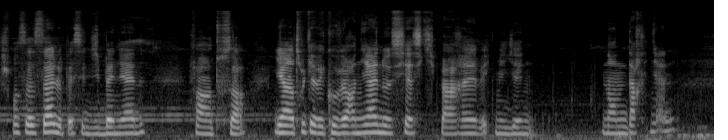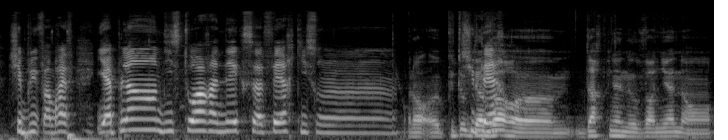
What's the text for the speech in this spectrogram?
Je pense à ça, le passé de Jibanyan. Enfin, tout ça. Il y a un truc avec Overnian aussi, à ce qui paraît, avec Megan Nandarknian. Je sais plus, enfin bref, il y a plein d'histoires annexes à faire qui sont. Alors, euh, plutôt que d'avoir euh, Darkman et Overnian en,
